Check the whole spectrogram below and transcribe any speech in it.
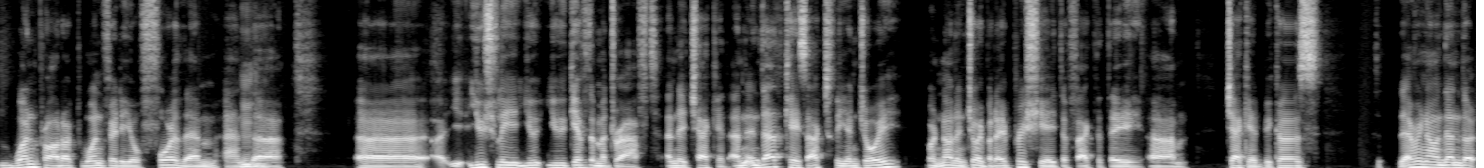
one product one video for them and mm-hmm. uh, uh, usually you you give them a draft and they check it. And in that case I actually enjoy or not enjoy but i appreciate the fact that they um, check it because every now and then the,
